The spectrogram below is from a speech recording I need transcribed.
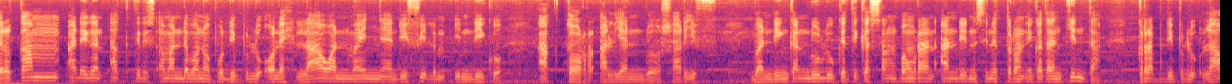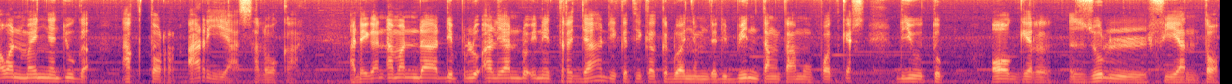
Terekam adegan aktris Amanda Manopo dipeluk oleh lawan mainnya di film Indigo, aktor Aliando Sharif. Bandingkan dulu ketika sang pemeran Andin sinetron Ikatan Cinta kerap dipeluk lawan mainnya juga, aktor Arya Saloka. Adegan Amanda dipeluk Aliando ini terjadi ketika keduanya menjadi bintang tamu podcast di YouTube Ogel Zulfianto.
